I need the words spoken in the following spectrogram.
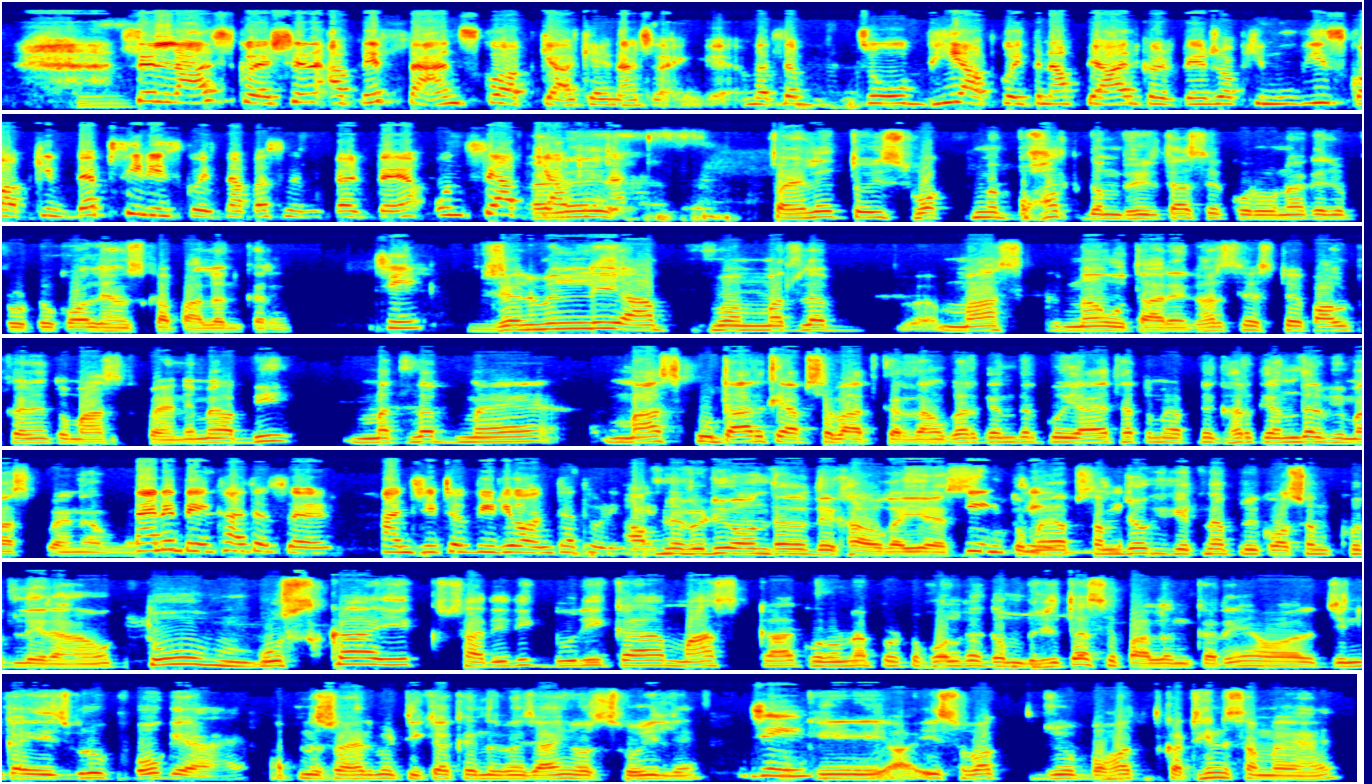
सर लास्ट क्वेश्चन अपने फैंस को आप क्या कहना चाहेंगे? मतलब जो भी आपको इतना प्यार करते हैं जो आपकी मूवीज़ को आपकी वेब सीरीज़ को इतना पसंद करते हैं उनसे आप क्या कहना पहले तो इस वक्त में बहुत गंभीरता से कोरोना के जो प्रोटोकॉल है उसका पालन करें। जी। जेनुअनली आप मतलब मास्क न उतारें। घर से स्टेप आउट करें तो मास्क पहने। मैं अभी मतलब मैं मास्क उतार के आपसे बात कर रहा हूँ। घर के अंदर कोई आया था तो मैं अपने घर के अंदर भी मास्क पहना हुआ मैंने देखा था सर। हाँ जी जब वीडियो ऑन था थोड़ी आपने वीडियो ऑन था तो देखा होगा यस तो मैं अब जी। समझो कि कितना प्रिकॉशन खुद ले रहा हूँ। तो उसका एक शारीरिक दूरी का मास्क का कोरोना प्रोटोकॉल का गंभीरता से पालन करें और जिनका एज ग्रुप हो गया है अपने शहर में टीका केंद्र में जाएँ और सुई लें। क्योंकि इस वक्त जो बहुत कठिन समय है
